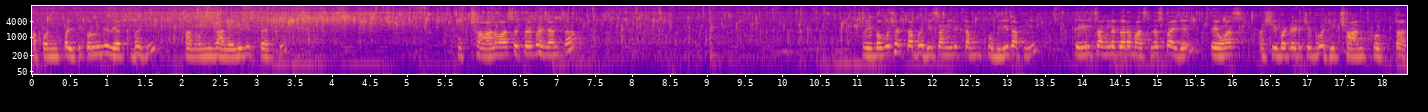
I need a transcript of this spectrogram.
आपण पलटी करून घेऊयात भजी. हलवून झालेली दिसत आहेत ती. खूप छान वास येतोय भज्यांचा. तुम्ही बघू शकता भजी चांगली टम फुगलीत आपली. तेल चांगलं गरम असलंच पाहिजे. तेव्हाच अशी बटाट्याची भजी छान फुगतात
